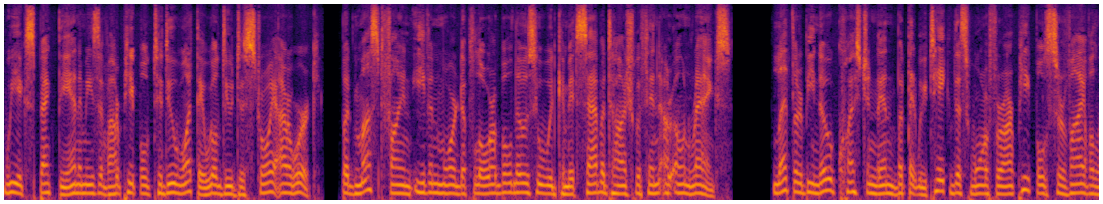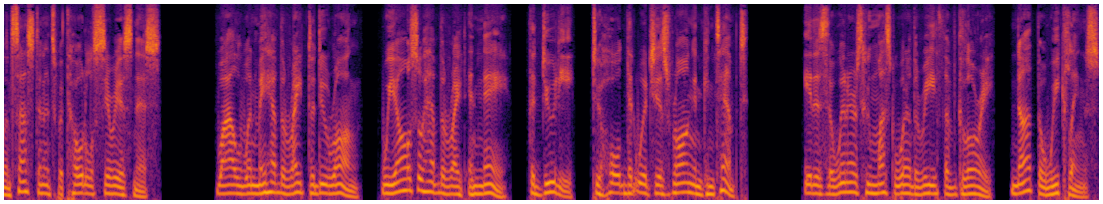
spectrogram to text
We expect the enemies of our people to do what they will do destroy our work, but must find even more deplorable those who would commit sabotage within our own ranks. Let there be no question then but that we take this war for our people's survival and sustenance with total seriousness. While one may have the right to do wrong, we also have the right and nay, the duty, to hold that which is wrong in contempt. It is the winners who must wear the wreath of glory, not the weaklings.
